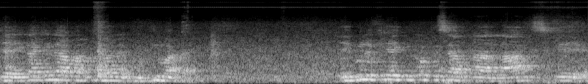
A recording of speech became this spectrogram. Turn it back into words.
যে এটা খেলে আমার মানে বুদ্ধি বাড়ায়। এগুলো খেয়ে কি করতেছে আপনার? লাঞ্চকে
